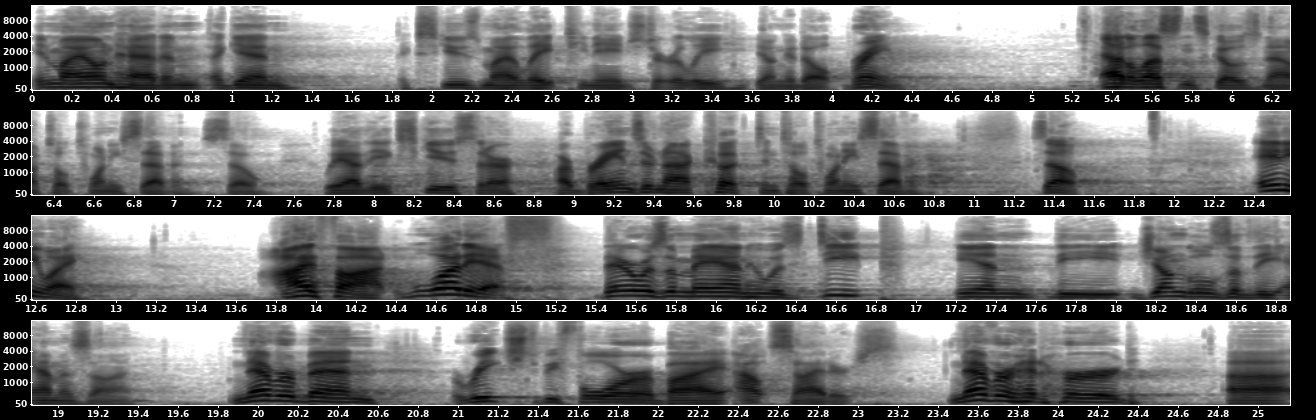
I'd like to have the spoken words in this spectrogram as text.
in my own head. And again, excuse my late teenage to early young adult brain. Adolescence goes now till 27. So we have the excuse that our, our brains are not cooked until 27. So, anyway, I thought, what if there was a man who was deep in the jungles of the Amazon, never been reached before by outsiders, never had heard uh,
